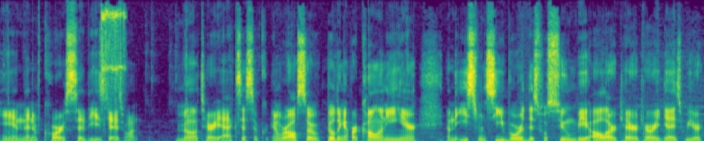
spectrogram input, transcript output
And then, of course, uh, these guys want military access, and we're also building up our colony here on the eastern seaboard. This will soon be all our territory, guys. We are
